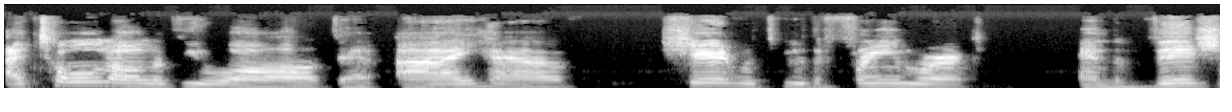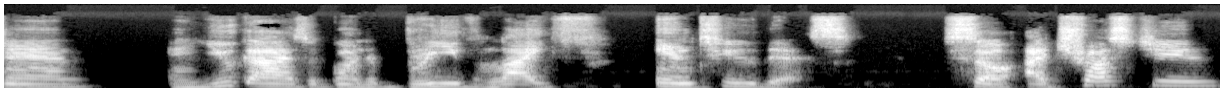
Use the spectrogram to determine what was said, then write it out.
I told all of you all that I have shared with you the framework and the vision, and you guys are going to breathe life into this. So I trust you.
